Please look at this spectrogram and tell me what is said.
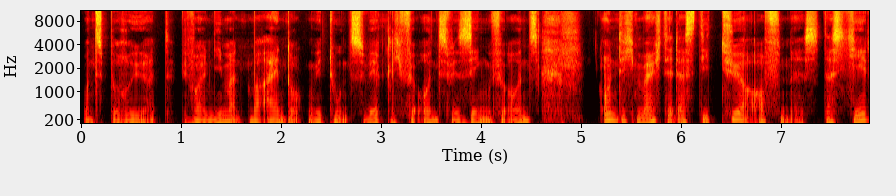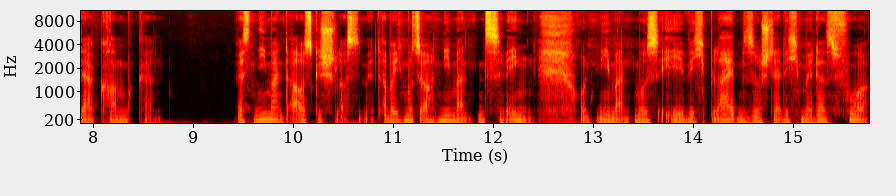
uns berührt. Wir wollen niemanden beeindrucken, wir tun es wirklich für uns, wir singen für uns. Und ich möchte, dass die Tür offen ist, dass jeder kommen kann dass niemand ausgeschlossen wird. Aber ich muss auch niemanden zwingen und niemand muss ewig bleiben. So stelle ich mir das vor.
